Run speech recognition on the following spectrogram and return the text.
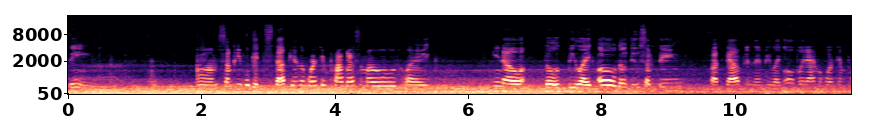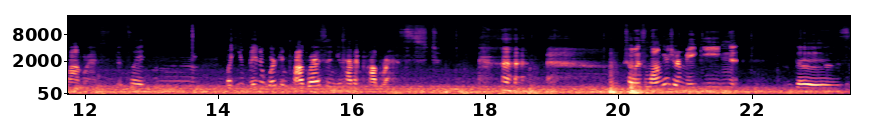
thing. Um, some people get stuck in the work in progress mode. Like, you know, they'll be like, oh, they'll do something fucked up and then be like, oh, but I'm a work in progress. It's like, mm, but you've been a work in progress and you haven't progressed. so as long as you're making those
